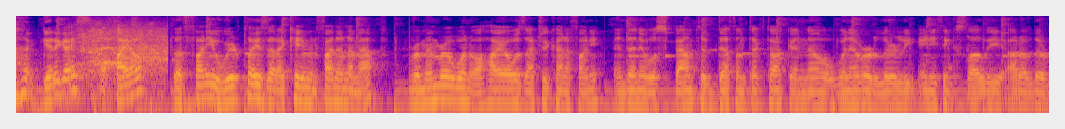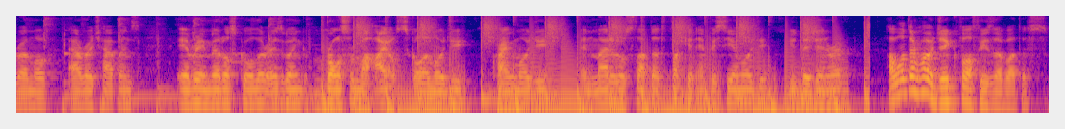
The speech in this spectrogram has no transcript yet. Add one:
Get it guys? Ohio? That funny weird place that I can't even find on a map? Remember when Ohio was actually kind of funny? And then it was spammed to death on TikTok and now whenever literally anything slightly out of the realm of average happens, every middle schooler is going, bros from Ohio, skull emoji, crying emoji, and might as well slap that fucking NPC emoji, you degenerate. I wonder how Jake Paul feels about this.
